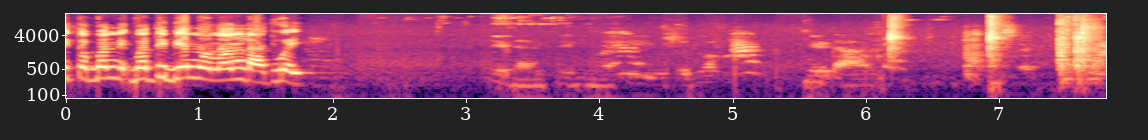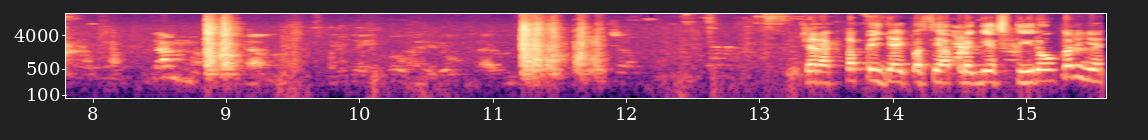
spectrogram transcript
એ તો બંને બધી બહેનો અંદાજ હોય જરાક તપી જાય પછી આપણે ગેસ ધીરો કરીએ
